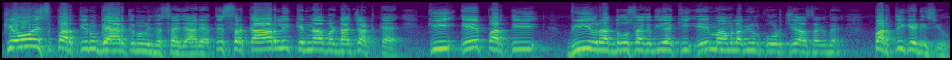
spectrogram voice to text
ਕਿਉਂ ਇਸ ਭਰਤੀ ਨੂੰ ਗੈਰ ਕਾਨੂੰਨੀ ਦੱਸਿਆ ਜਾ ਰਿਹਾ? ਤੇ ਸਰਕਾਰ ਲਈ ਕਿੰਨਾ ਵੱਡਾ ਝਟਕਾ ਹੈ? ਕਿ ਇਹ ਭਰਤੀ ਵੀ ਰੱਦ ਹੋ ਸਕਦੀ ਹੈ ਕਿ ਇਹ ਮਾਮਲਾ ਵੀ ਹੁਣ ਕੋਰਟ 'ਚ ਜਾ ਸਕਦਾ ਹੈ? ਭਰਤੀ ਕਿਹੜੀ ਸੀ ਉਹ?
